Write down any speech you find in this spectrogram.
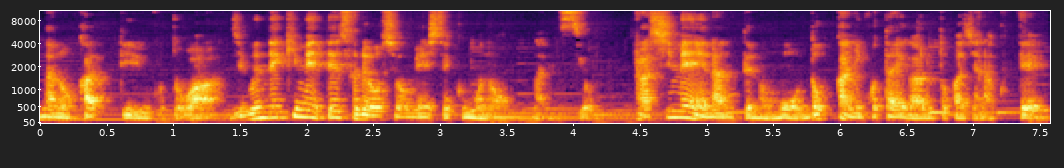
なのかっていうことは自分で決めてそれを証明していくものなんですよ。使命なんてのもどっかに答えがあるとかじゃなくて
